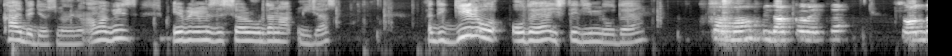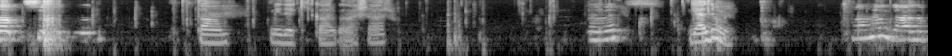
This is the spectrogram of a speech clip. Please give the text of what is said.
kaybediyorsun oyunu. Ama biz birbirimizi serverdan atmayacağız. Hadi gir o odaya, istediğin bir odaya. Tamam bir dakika bekle. Şu anda şey yapıyorum. Tamam. Bir dakika arkadaşlar. Evet. Geldi mi? Geldim.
